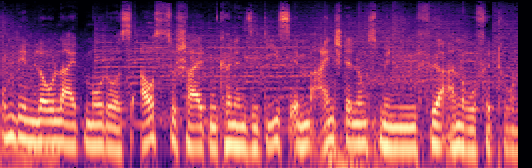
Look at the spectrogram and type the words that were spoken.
Um den Lowlight-Modus auszuschalten, können Sie dies im Einstellungsmenü für Anrufe tun.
